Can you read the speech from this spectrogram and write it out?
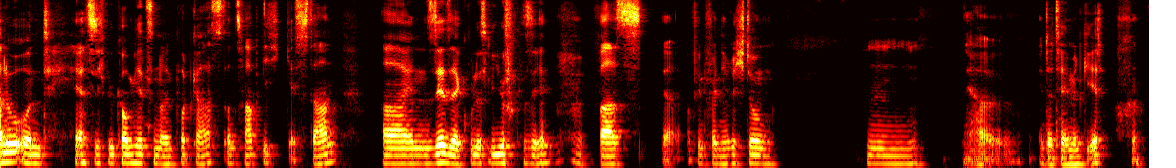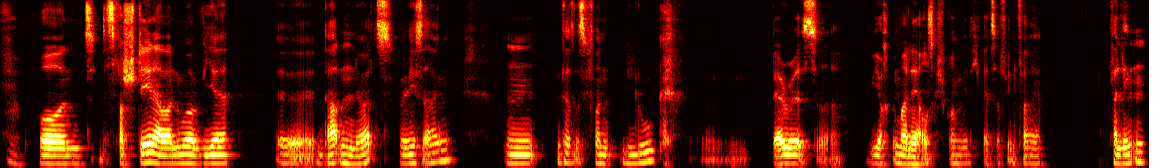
hallo und herzlich willkommen hier zum neuen Podcast. Und zwar habe ich gestern ein sehr, sehr cooles Video gesehen, was ja, auf jeden Fall in die Richtung mh, hm, ja, Entertainment geht. Und das verstehen aber nur wir äh, Daten-Nerds, würde ich sagen. Hm, das ist von Luke äh, Barris, wie auch immer der ausgesprochen wird. Ich werde es auf jeden Fall verlinken.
